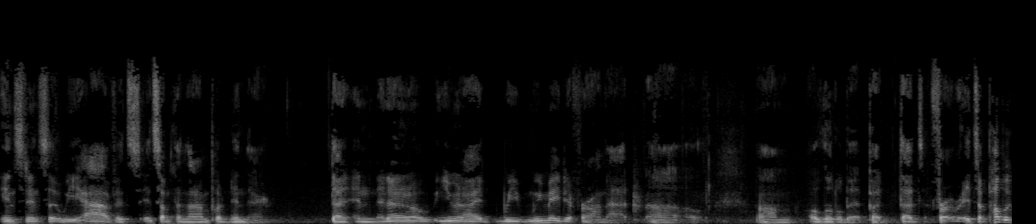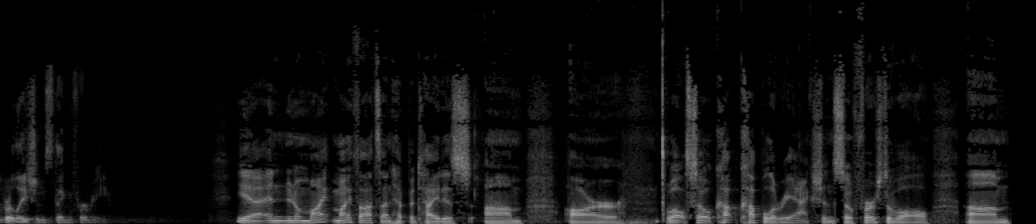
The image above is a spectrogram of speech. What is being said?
incidents that we have. It's it's something that I'm putting in there. That and, and I don't know you and I we we may differ on that uh, um, a little bit, but that's for it's a public relations thing for me. Yeah, and you know my my thoughts on hepatitis um, are well, so a couple of reactions. So first of all, um,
